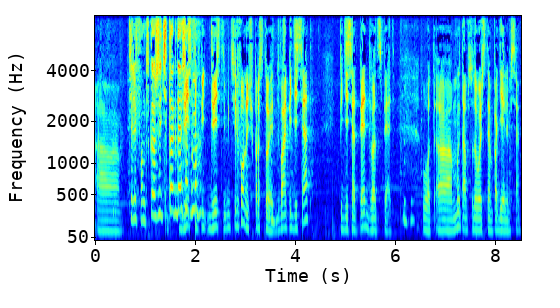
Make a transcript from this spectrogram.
А, телефон скажите тогда 200, сейчас мы... 200, телефон очень простой, 250 55-25. Угу. Вот, а, мы там с удовольствием поделимся.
